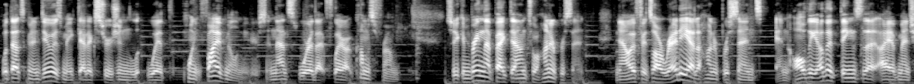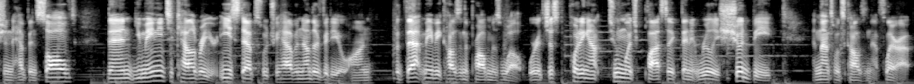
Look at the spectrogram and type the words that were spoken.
what that's gonna do is make that extrusion with 0.5 millimeters, and that's where that flare out comes from. So you can bring that back down to 100%. Now, if it's already at 100% and all the other things that I have mentioned have been solved, then you may need to calibrate your E-steps, which we have another video on, but that may be causing the problem as well, where it's just putting out too much plastic than it really should be, and that's what's causing that flare up.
